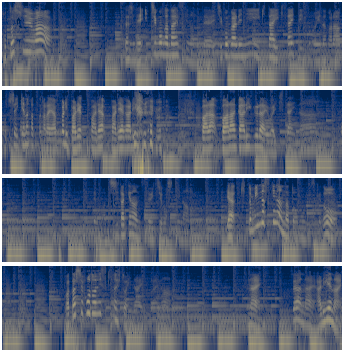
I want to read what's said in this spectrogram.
今年は、私ね、いちごが大好きなので、いちご狩りに行きたい行きたいっていつも言いながら、今年は行けなかったから、やっぱりバリャ、バリャ、バリャ狩りぐらいは バラ、バラ狩りぐらいは行きたいなでも私だけなんですよ、いちご好きなの。いや、きっとみんな好きなんだと思うんですけど、私ほどに好きな人はいないみたいな。ない。それはない。ありえない。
